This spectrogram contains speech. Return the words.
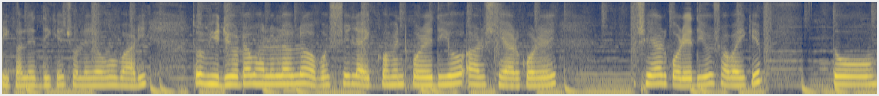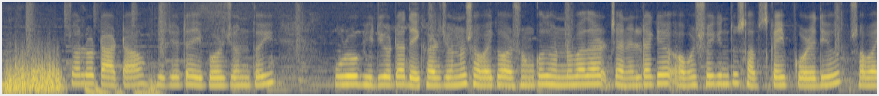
বিকালের দিকে চলে যাব বাড়ি। তো ভিডিওটা ভালো লাগলে অবশ্যই লাইক কমেন্ট করে দিও আর শেয়ার করে শেয়ার করে দিও সবাইকে। তো চলো টাটা। ভিডিওটা এই পর্যন্তই। পুরো ভিডিওটা দেখার জন্য সবাইকে অসংখ্য ধন্যবাদ। আর চ্যানেলটাকে অবশ্যই কিন্তু সাবস্ক্রাইব করে দিও সবাই।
